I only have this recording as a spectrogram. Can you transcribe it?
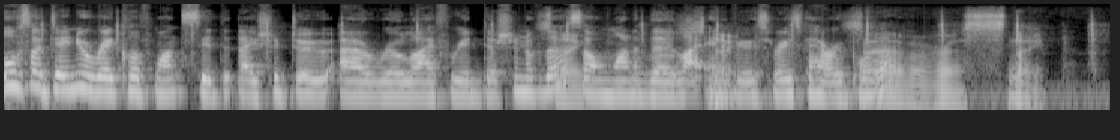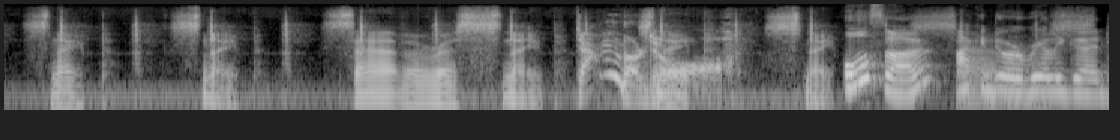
Also, Daniel Radcliffe once said that they should do a real life rendition of this Snape. on one of the like Snape. anniversaries for Harry Potter. Severus Snape. Snape. Snape. Severus Snape. Dumbledore. Snape. Also, I can do a really good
